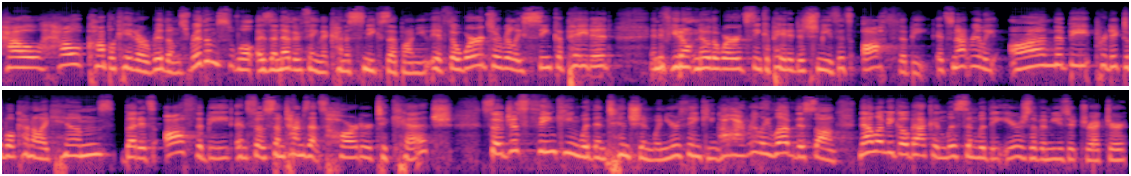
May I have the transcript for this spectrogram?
How, how complicated are rhythms? Rhythms, well, is another thing that kind of sneaks up on you. If the words are really syncopated, and if you don't know the word syncopated, it just means it's off the beat. It's not really on the beat, predictable, kind of like hymns, but it's off the beat. And so sometimes that's harder to catch. So just thinking with intention when you're thinking, Oh, I really love this song. Now let me go back and listen with the ears of a music director,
